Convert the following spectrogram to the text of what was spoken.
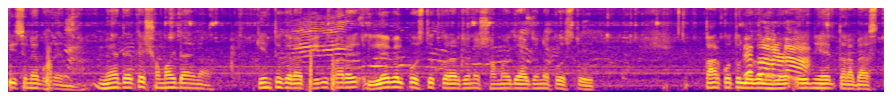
পিছনে ঘুরে না মেয়েদেরকে সময় দেয় না। কিন্তু এরা ফ্রি ফায়ারের লেভেল প্রস্তুত করার জন্য সময় দেওয়ার জন্য প্রস্তুত। কার কত লেভেল হলো এই নিয়ে তারা ব্যস্ত।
